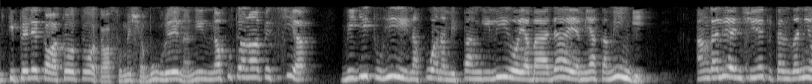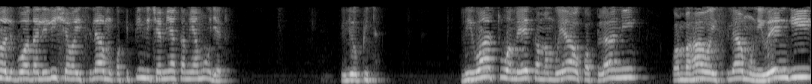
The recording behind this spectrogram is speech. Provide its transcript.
mkipeleka watoto watawasomesha bure na nini nakuta wanawapesishia mijitu hii inakuwa na mipangilio ya baadaye ya miaka mingi. Angalia nchi yetu tanzania walivyowadhalilisha waislamu kwa kipindi cha miaka mia moja tu iliyopita. Ni watu wameweka mambo yao kwa plani kwamba hawa waislamu ni wengi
